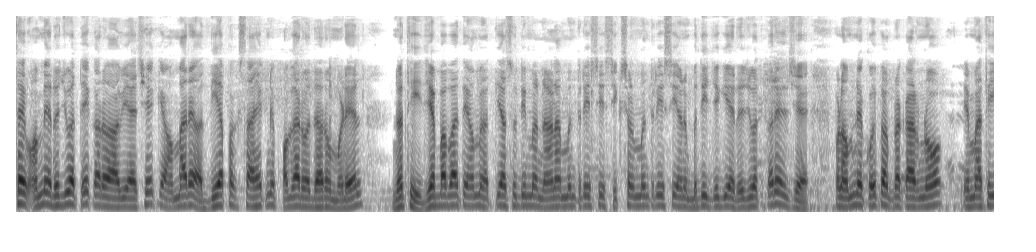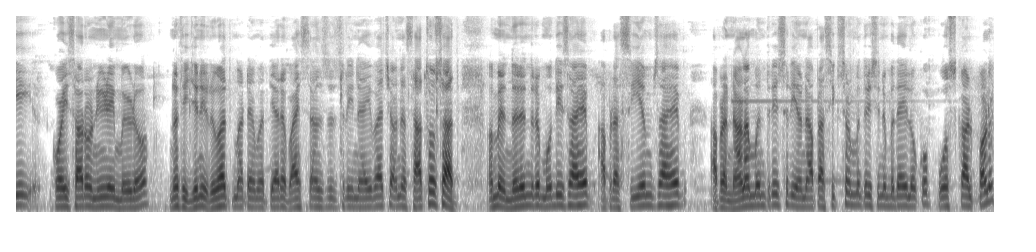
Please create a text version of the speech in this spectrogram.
સાહેબ, અમે રજૂઆત એ કરવા આવ્યા છે કે અમારે અધ્યાપક સહાયકને પગાર વધારો મળેલ નથી. જે બાબતે અમે અત્યાર સુધીમાં નાણામંત્રીશ્રી શિક્ષણ મંત્રીશ્રી અને બધી જગ્યાએ રજૂઆત કરેલ છે, પણ અમને કોઈ પણ પ્રકારનો એમાંથી કોઈ સારો નિર્ણય મળ્યો નથી. જેની રજૂઆત માટે અમે અત્યારે વાઇસ ચાન્સલરશ્રીને આવ્યા છે અને સાથોસાથ અમે નરેન્દ્ર મોદી સાહેબ, આપણા સીએમ સાહેબ, આપણા નાણામંત્રીશ્રી અને આપણા શિક્ષણ મંત્રીશ્રીને બધા લોકો પોસ્ટકાર્ડ પણ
